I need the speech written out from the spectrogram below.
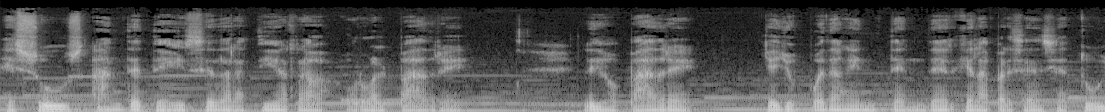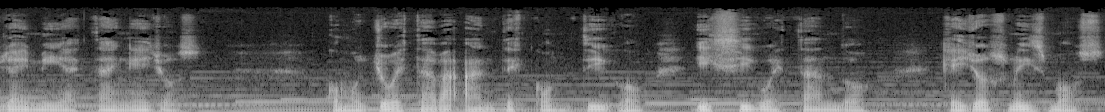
Jesús antes de irse de la tierra oró al Padre. Le dijo, Padre, que ellos puedan entender que la presencia tuya y mía está en ellos. Como yo estaba antes contigo y sigo estando, que ellos mismos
